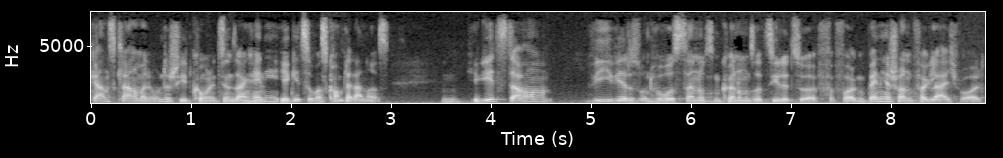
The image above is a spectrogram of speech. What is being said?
ganz klar nochmal den Unterschied kommunizieren und sagen, hey, nee, hier geht es um was komplett anderes. Mhm. Hier geht es darum, wie wir das Unterbewusstsein nutzen können, um unsere Ziele zu verfolgen. Wenn ihr schon einen Vergleich wollt,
